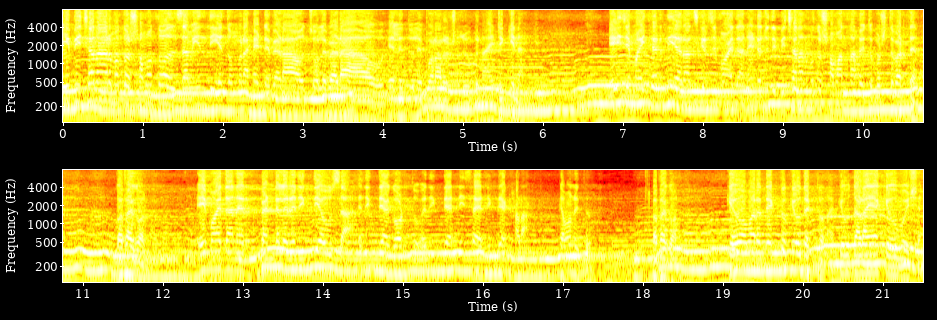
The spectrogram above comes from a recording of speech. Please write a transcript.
এই বিছানার মতো সমতল জমিন দিয়ে তোমরা হেঁটে বেড়াও, চলে বেড়াও দুলে সুযোগ নাই কিনা? এই যে দিয়ে যে ময়দান, এটা যদি বিছানার মতো সমান না হয়তো কথা কর এই ময়দানের প্যান্ডেলের এদিক দিয়ে উষা, এদিক দিয়ে গর্ত, এদিক দিয়ে নিচা, এদিক দিয়ে খাড়া। কেমন হইতো? কথা কর কেউ আমার দেখতো, কেউ দেখতো না। কেউ দাঁড়াইয়া, কেউ বৈশা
